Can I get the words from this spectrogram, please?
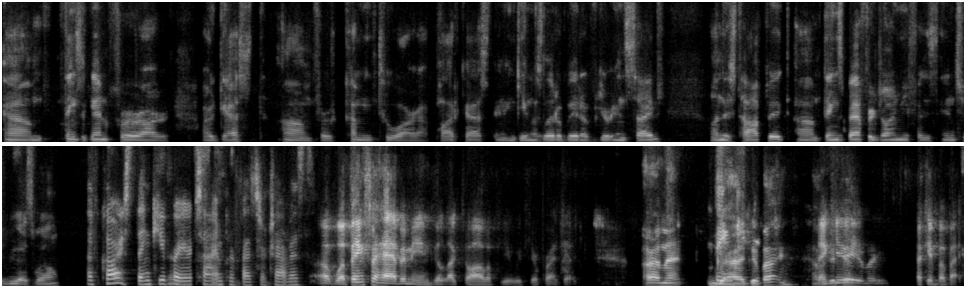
Um, thanks again for our our guest um, for coming to our uh, podcast and giving us a little bit of your insight. on this topic. Um, thanks, Beth, for joining me for this interview as well. Of course. Thank you for your time, Professor Travis. Uh, well, thanks for having me, and good luck to all of you with your project. All right, man. Thank Uh, you. goodbye. Have Thank a good you. day, everybody. Okay, bye bye.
